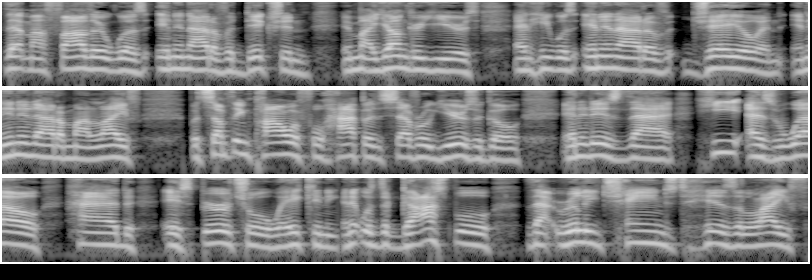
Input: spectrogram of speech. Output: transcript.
that my father was in and out of addiction in my younger years, and he was in and out of jail and, and in and out of my life. But something powerful happened several years ago, and it is that he as well had a spiritual awakening. And it was the gospel that really changed his life.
